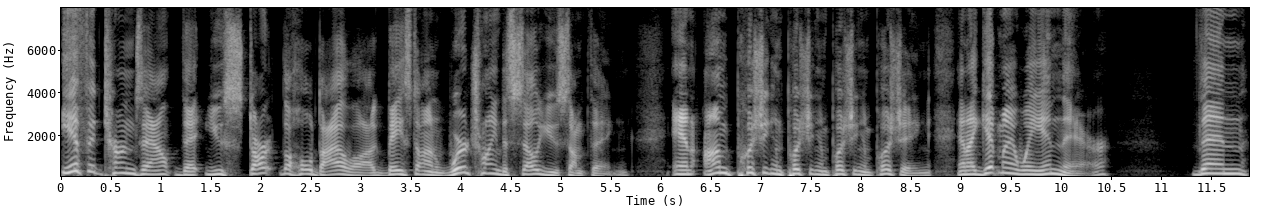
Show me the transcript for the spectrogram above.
if it turns out that you start the whole dialogue based on we're trying to sell you something and I'm pushing and pushing and pushing and pushing and I get my way in there, then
